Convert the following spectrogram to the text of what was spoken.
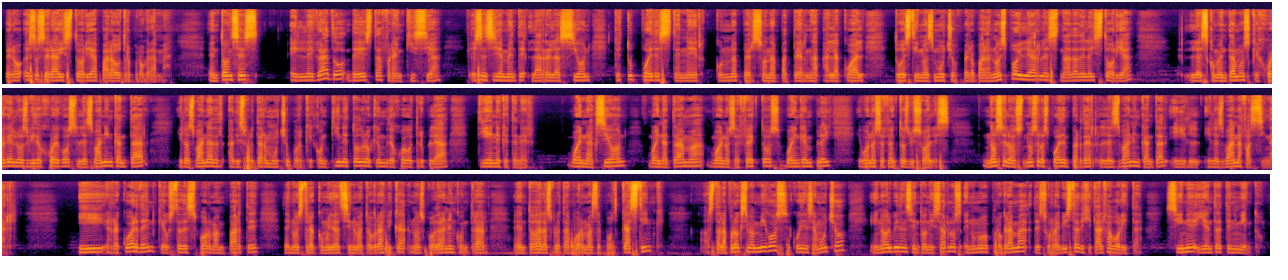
pero eso será historia para otro programa. Entonces, el legado de esta franquicia es sencillamente la relación que tú puedes tener con una persona paterna a la cual tú estimas mucho. Pero para no spoilearles nada de la historia, les comentamos que jueguen los videojuegos, les van a encantar y los van a, disfrutar mucho porque contiene todo lo que un videojuego AAA tiene que tener. Buena acción, buena trama, buenos efectos, buen gameplay y buenos efectos visuales. No se los, no se los pueden perder, les van a encantar y, y les van a fascinar. Y recuerden que ustedes forman parte de nuestra comunidad cinematográfica, nos podrán encontrar en todas las plataformas de podcasting. Hasta la próxima amigos, cuídense mucho y no olviden sintonizarnos en un nuevo programa de su revista digital favorita, Cine y Entretenimiento.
